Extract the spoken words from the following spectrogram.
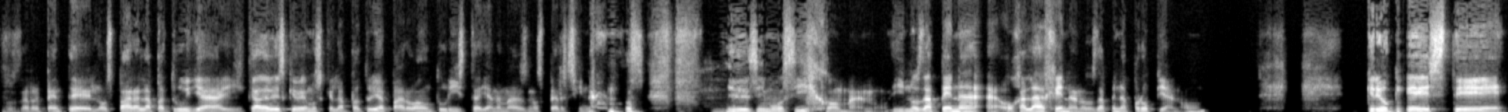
pues de repente los para la patrulla y cada vez que vemos que la patrulla paró a un turista ya nada más nos persinamos y decimos, hijo, mano, y nos da pena, ojalá ajena, nos da pena propia, ¿no? Creo que este,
